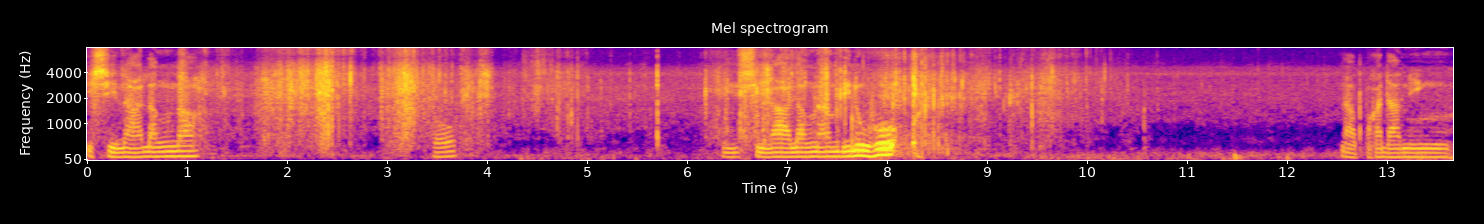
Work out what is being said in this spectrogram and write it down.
Isinalang na. So, isinalang na ang binuho. Napakadaming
